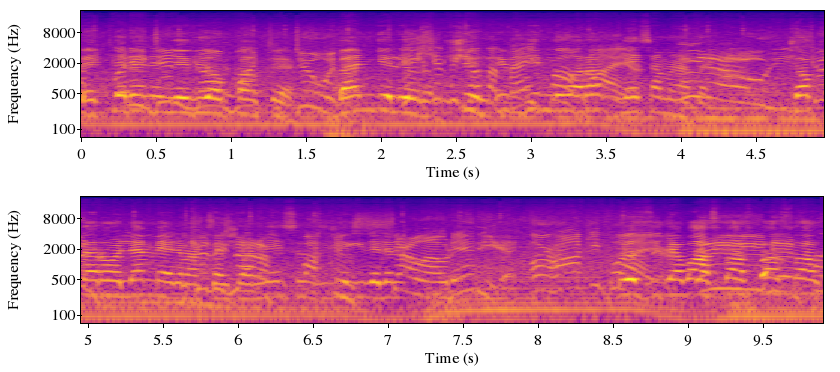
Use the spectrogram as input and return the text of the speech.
bekle beni with Ben geliyorum. Şehrin bir numara neyse. No, he Çok da rollenmeyelim arkadaşlar. Neyse hızlıca gidelim. Hızlıca bas bas bas bas.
